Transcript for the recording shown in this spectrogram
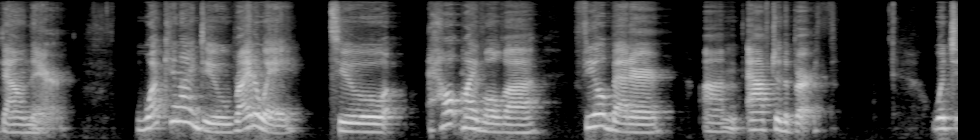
down there. What can I do right away to help my vulva feel better um, after the birth? Which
